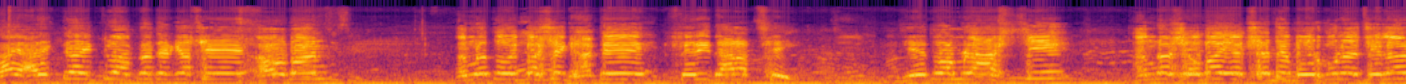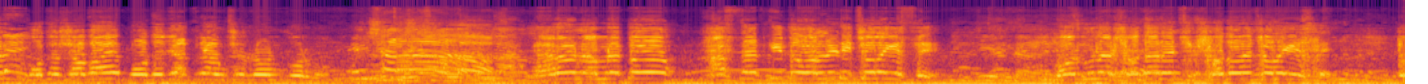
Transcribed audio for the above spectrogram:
ভাই, আরেকটা একটু আপনাদের কাছে আহ্বান। আমরা তো ওই পাশে ঘাটে ফেরি দাঁড়াচ্ছি যেহেতু আমরা আসছি আমরা সবাই একসাথে বরগুনা জেলার পথসভায় পদযাত্রায় অংশগ্রহণ করব। কারণ আমরা তো হাসনাত কিন্তু অলরেডি চলে গেছে। বরগুনা সদরে সদরে চলে গেছে। তো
